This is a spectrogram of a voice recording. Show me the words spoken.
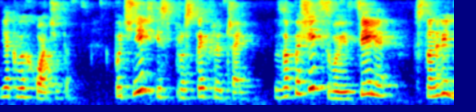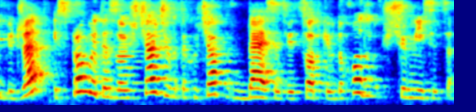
як ви хочете. Почніть із простих речей. Запишіть свої цілі, встановіть бюджет і спробуйте заощаджувати хоча б 10% доходу щомісяця.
